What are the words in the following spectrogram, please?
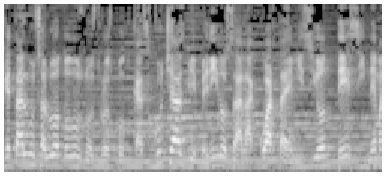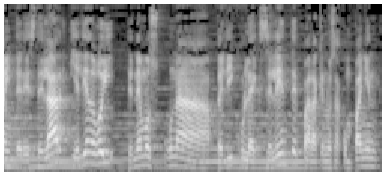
¿Qué tal? Un saludo a todos nuestros podcast escuchas. Bienvenidos a la cuarta emisión de Cinema Interestelar. Y el día de hoy tenemos una película excelente para que nos acompañen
